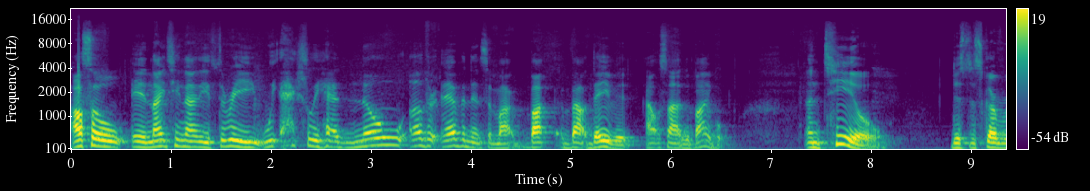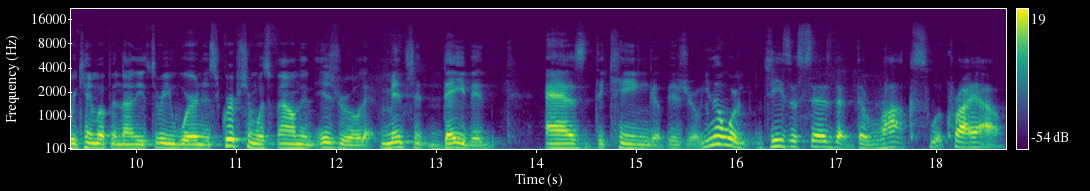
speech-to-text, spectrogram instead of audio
Also, in 1993, we actually had no other evidence about, about David outside the Bible until this discovery came up in 93 where an inscription was found in Israel that mentioned David as the king of Israel. You know where Jesus says that the rocks would cry out?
